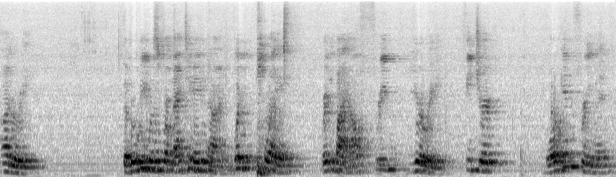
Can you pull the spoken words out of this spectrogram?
Uhry. The movie was from 1989. What play, written by Alfred Uhry, featured Morgan Freeman,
